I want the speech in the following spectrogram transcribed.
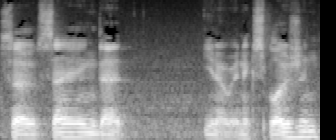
So saying that, you know, an explosion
